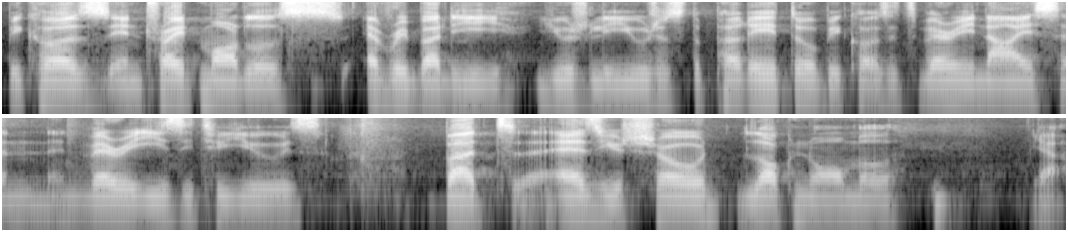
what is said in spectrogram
Because in trade models, everybody usually uses the Pareto because it's very nice and, and very easy to use. But as you showed, log normal, yeah,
